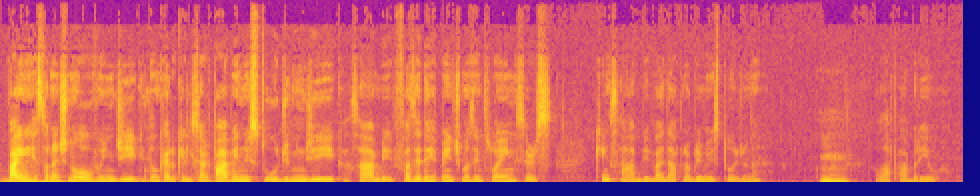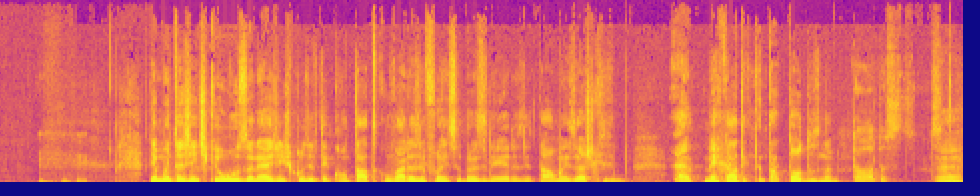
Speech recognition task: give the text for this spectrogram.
vai em restaurante novo, indica. Então quero que ele saiba, ah, vem no estúdio, me indica, sabe? Fazer de repente umas influencers. Quem sabe vai dar para abrir meu estúdio, né? Uhum. Lá para abril. Tem muita gente que usa, né? A gente, inclusive, tem contato com várias influências brasileiras e tal, mas eu acho que. É, o mercado tem que tentar todos, né? Todos. É.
